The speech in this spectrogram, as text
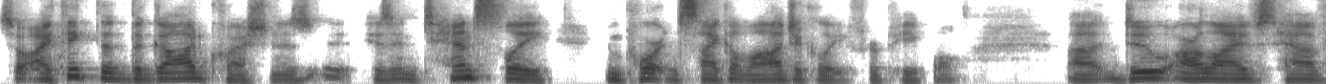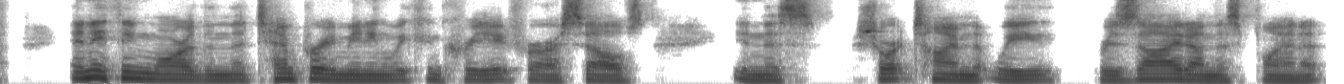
So i think that the god question is is intensely important psychologically for people. Uh, do our lives have anything more than the temporary meaning we can create for ourselves in this short time that we reside on this planet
